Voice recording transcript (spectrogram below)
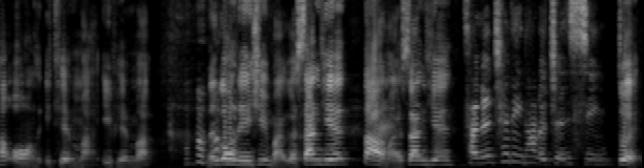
嗯，它往往是一天买一天卖，能够连续买个三天，大买三天，才能确定它的真心。对。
